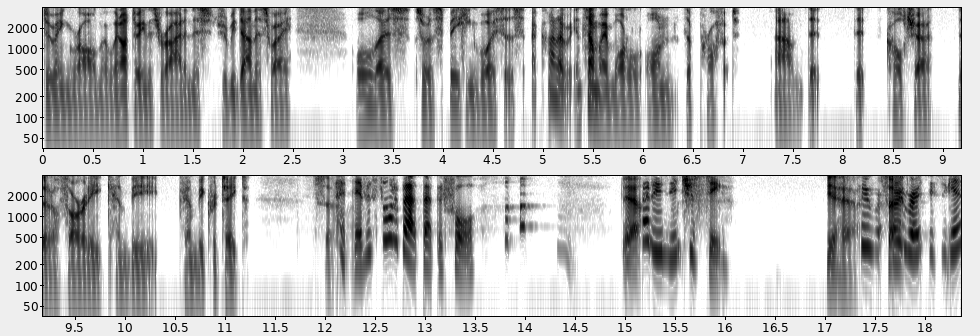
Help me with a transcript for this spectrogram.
doing wrong, and we're not doing this right, and this should be done this way." All those sort of speaking voices are kind of in some way modeled on the prophet. Um, that that culture, that authority can be can be critiqued. So I'd never thought about that before. Yeah. That is interesting. yeah. Who, So who wrote this again?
